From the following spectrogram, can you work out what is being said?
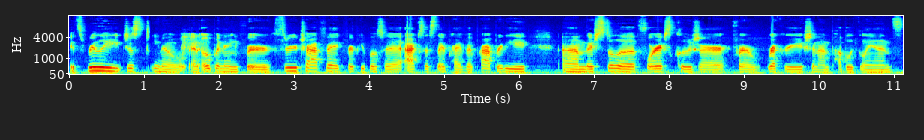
it's really just, you know, an opening for through traffic, for people to access their private property. Um, there's still a forest closure for recreation on public lands.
